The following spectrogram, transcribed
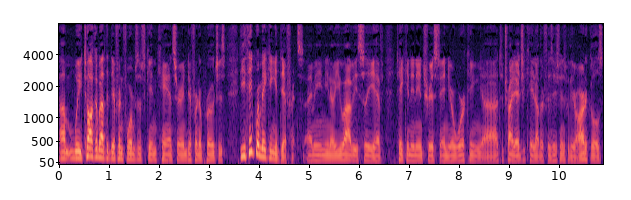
Um, we talk about the different forms of skin cancer and different approaches. Do you think we're making a difference? I mean, you know, you obviously have taken an interest and you're working uh, to try to educate other physicians with your articles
